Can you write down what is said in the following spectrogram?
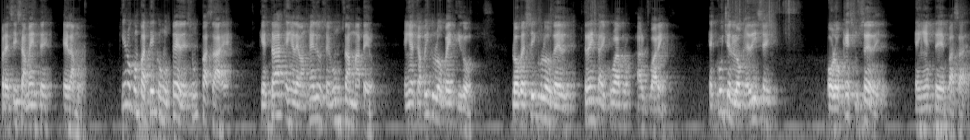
precisamente el amor. Quiero compartir con ustedes un pasaje que está en el Evangelio según San Mateo, en el capítulo 22, los versículos del 34 al 40. Escuchen lo que dice o lo que sucede en este pasaje.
